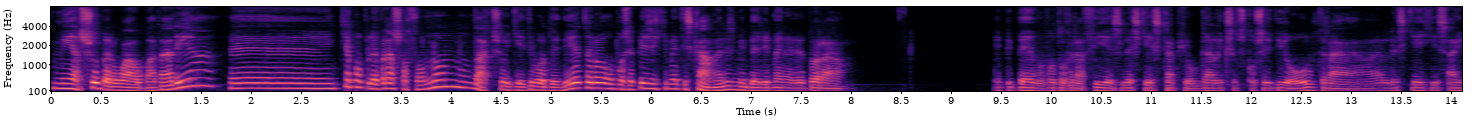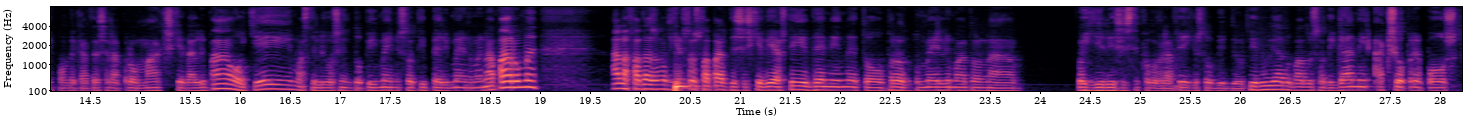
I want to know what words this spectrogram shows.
μια super wow μπαταρία ε, και από πλευράς οθονών, εντάξει, okay, τίποτα ιδιαίτερο, όπως επίσης και με τις κάμερες, μην περιμένετε τώρα επίπεδο φωτογραφίες, λες και έχεις κάποιο Galaxy S22 Ultra, λες και έχεις iPhone 14 Pro Max και τα λοιπά, οκ, είμαστε λίγο συνειδητοποιημένοι στο τι περιμένουμε να πάρουμε, αλλά φαντάζομαι ότι γι' αυτόν που θα πάρει τη συσκευή αυτή δεν είναι το πρώτο του μέλημα το να το γυρίσει στη φωτογραφία και στο βίντεο. Τη δουλειά του πάντως θα την κάνει αξιοπρεπώς,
